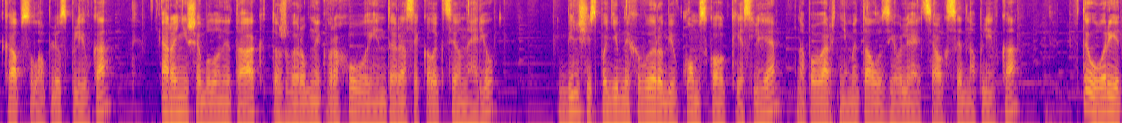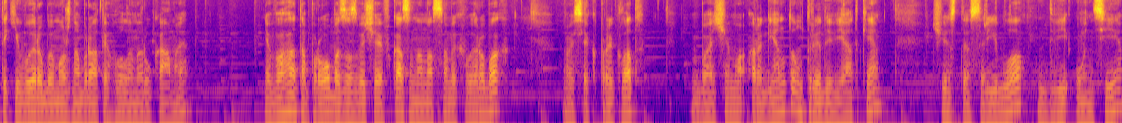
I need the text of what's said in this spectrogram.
капсула плюс плівка. А раніше було не так, тож виробник враховує інтереси колекціонерів. Більшість подібних виробів комсько окислює, на поверхні металу з'являється оксидна плівка. В теорії такі вироби можна брати голими руками. Вага та проба зазвичай вказана на самих виробах. Ось як приклад. Бачимо аргентум 3 дев'ятки, чисте срібло 2 унції.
